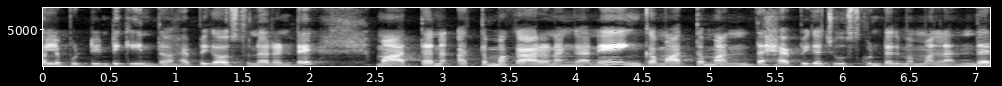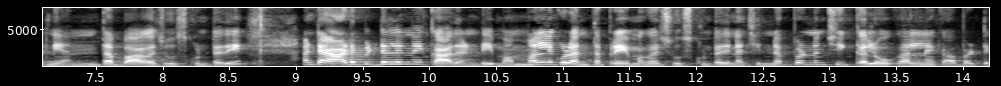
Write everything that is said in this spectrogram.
వాళ్ళ పుట్టింటికి ఇంత హ్యాపీగా వస్తున్నారంటే మా అత్త అత్తమ్మ కారణంగానే ఇంకా మా అత్తమ్మ అంత హ్యాపీగా చూసుకుంటుంది. మమ్మల్ని అందరినీ అంత బాగా చూసుకుంటుంది. అంటే ఆడబిడ్డలనే కాదండి మమ్మల్ని కూడా అంత ప్రేమగా చూసుకుంటుంది. నా చిన్నప్పటి నుంచి ఇంకా లోకాలనే కాబట్టి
